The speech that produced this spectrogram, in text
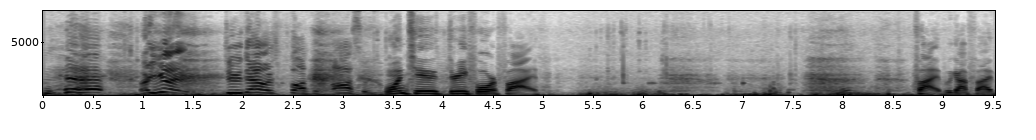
Are you gonna, dude? That was fucking awesome. One, two, three, four, five. Five. We got five.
